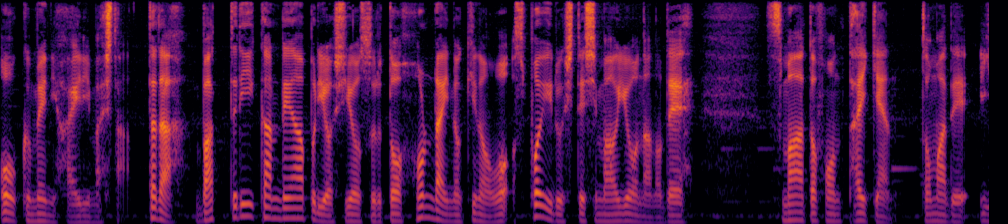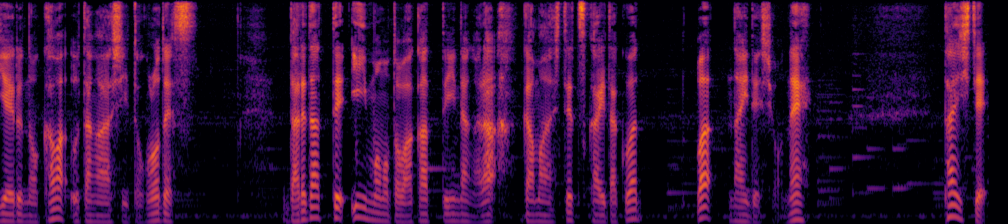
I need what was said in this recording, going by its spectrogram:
多く目に入りました。ただバッテリー関連アプリを使用すると本来の機能をスポイルしてしまうようなのでスマートフォン体験とまで言えるのかは疑わしいところです。誰だっていいものと分かっていながら我慢して使いたくははないでしょうね。対して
